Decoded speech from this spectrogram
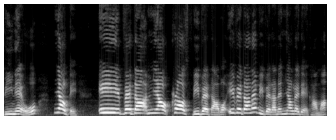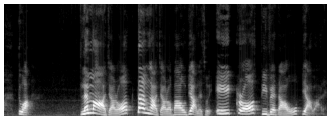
B နဲ့ကိုမြောက်တယ် A vector အမြောက် cross B vector ပေါ့ A vector နဲ့ B vector နဲ့မြောက်လိုက်တဲ့အခါမှာသူက လက်မကကြတော့တန့်ကကြတော့ဘာကိုပြလဲဆိုရင် A cross B vector ကိုပြပါတယ်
